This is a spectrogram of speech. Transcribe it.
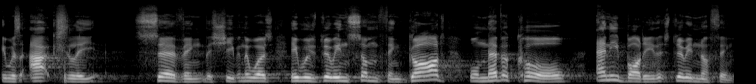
It was actually serving the sheep. In other words, he was doing something. God will never call anybody that's doing nothing.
